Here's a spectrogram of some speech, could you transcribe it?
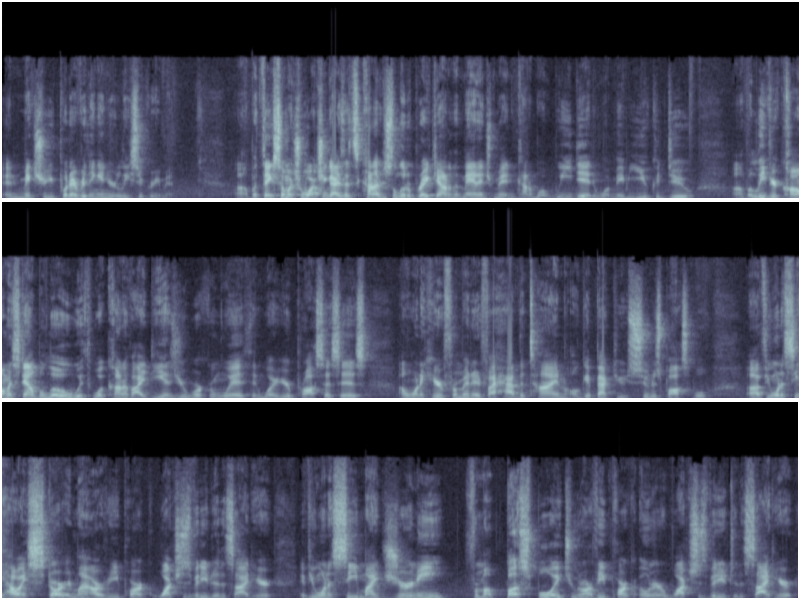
and make sure you put everything in your lease agreement. Uh, but thanks so much for watching, guys. That's kind of just a little breakdown of the management and kind of what we did and what maybe you could do. Uh, but leave your comments down below with what kind of ideas you're working with and what your process is. I want to hear from it. And if I have the time, I'll get back to you as soon as possible. Uh, if you want to see how I started my RV park, watch this video to the side here. If you want to see my journey from a busboy to an RV park owner, watch this video to the side here.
